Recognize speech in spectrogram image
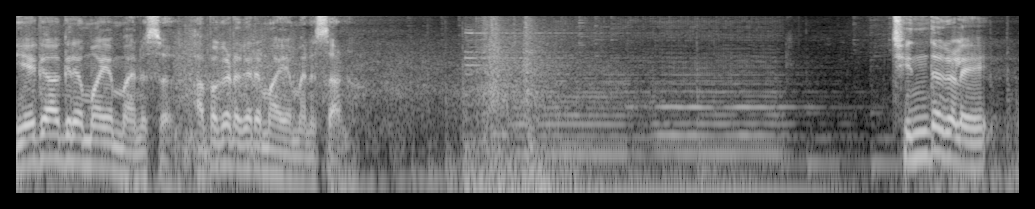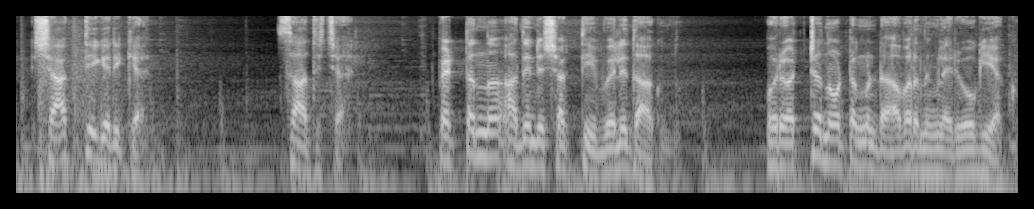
ഏകാഗ്രമായ മനസ്സ് അപകടകരമായ മനസ്സാണ്. ചിന്തകളെ ശാക്തീകരിക്കാൻ സാധിച്ചാൽ പെട്ടെന്ന് അതിന്റെ ശക്തി വലുതാകുന്നു. ഒരൊറ്റ നോട്ടം കൊണ്ട് അവർ നിങ്ങളെ രോഗിയാക്കും.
